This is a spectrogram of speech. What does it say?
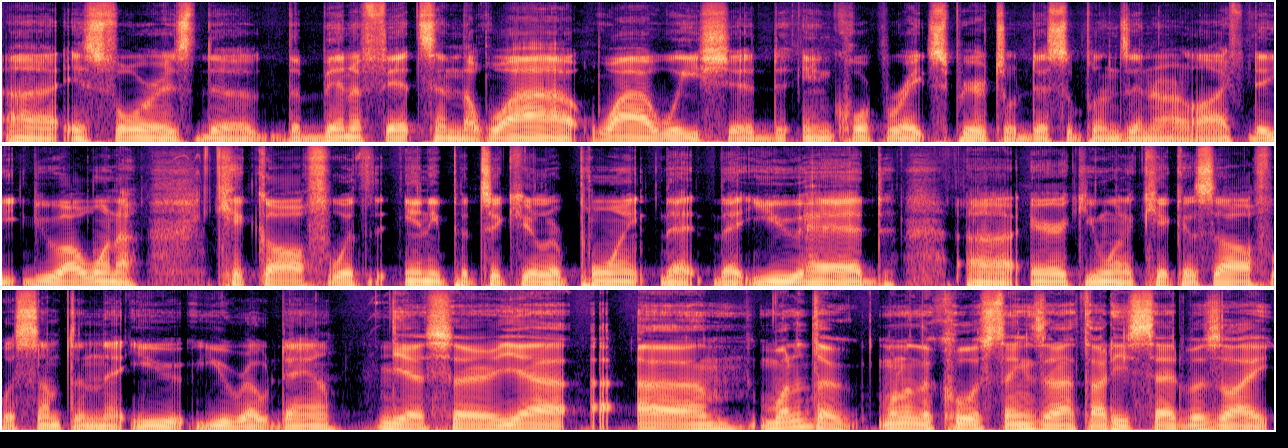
uh, as far as the the benefits and the why why we should incorporate spiritual disciplines in our life. Do, you all want to kick off with any particular point that that you had, uh, Eric? You want to kick us off with something that you you wrote down? Yes, sir. Yeah. Uh, um, one of the one of the coolest things that I thought he said was like,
